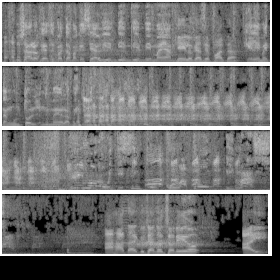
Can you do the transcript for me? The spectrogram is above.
Tú sabes lo que hace falta para que sea bien, bien, bien, bien Miami. ¿Qué es lo que hace falta? Que le metan un tol en el medio de la pista. Ritmo 95, cuatón y más. Ajá, estás escuchando el sonido. Ahí.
